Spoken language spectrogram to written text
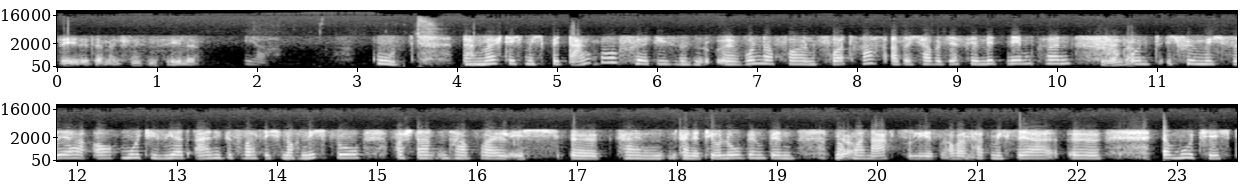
Seele, der menschlichen Seele. Ja. Gut, dann möchte ich mich bedanken für diesen äh, wundervollen Vortrag. Also ich habe sehr viel mitnehmen können und ich fühle mich sehr auch motiviert, einiges, was ich noch nicht so verstanden habe, weil ich äh, kein, keine Theologin bin, nochmal ja. nachzulesen. Aber es hat mich sehr äh, ermutigt.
